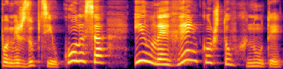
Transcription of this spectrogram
поміж зубців колеса і легенько штовхнути.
